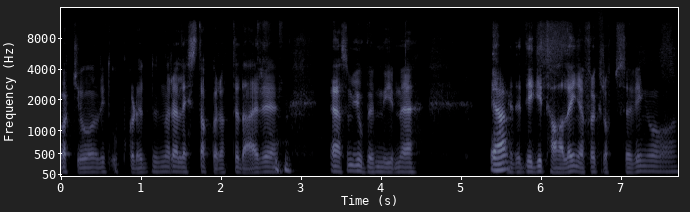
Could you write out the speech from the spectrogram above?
ble jo litt oppglødd når jeg leste akkurat det der. Jeg som jobber mye med, ja. med det digitale innenfor kroppsøving. og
